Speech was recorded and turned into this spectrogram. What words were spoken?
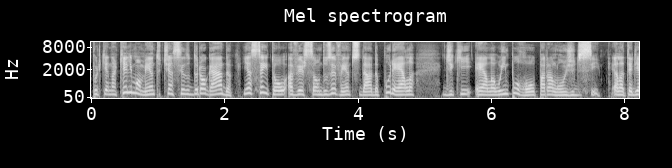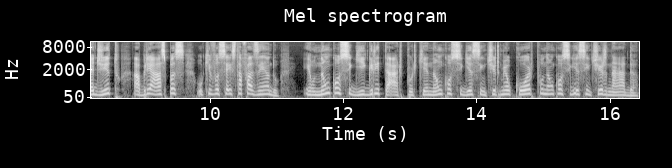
porque naquele momento tinha sido drogada e aceitou a versão dos eventos dada por ela de que ela o empurrou para longe de si. Ela teria dito, abre aspas, o que você está fazendo? Eu não consegui gritar porque não conseguia sentir meu corpo, não conseguia sentir nada.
